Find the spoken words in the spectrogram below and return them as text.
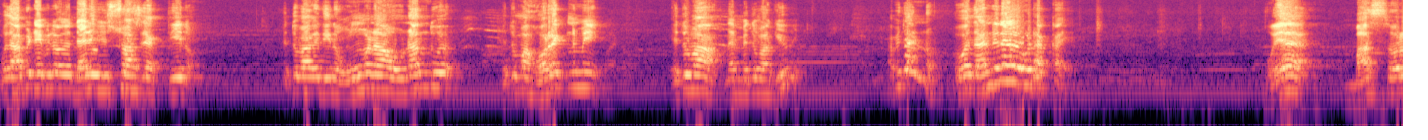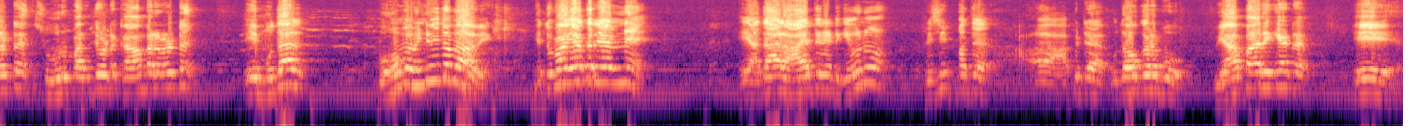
මොකද අපිට ඒ පිළිබඳව දැඩි විශ්වාසයක් තියෙනවා. එතුමාගේ තියෙන ඌමනාව උනන්දුව එතුමා හොරෙක් නෙමෙයි. එතුමා දැන් මෙතුමා කිව්වේ. අපි දන්නවා. ඔය දන්නේ නැහැ ගොඩක් අය. ඔය බස් වලට සූරු පන්ති වලට කාමර වලට ඒ මුදල් බොහොම විනිවිදභාවයෙන් එතුමාගේ අතර යන්නේ ඒ අදාළ ආයතනයට ගෙවනවා රිසිට් පත අපිට උදව් කරපු ව්‍යාපාරිකයට ඒ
